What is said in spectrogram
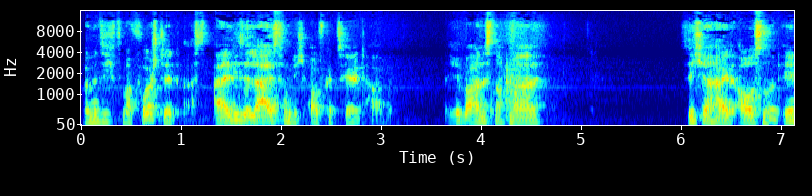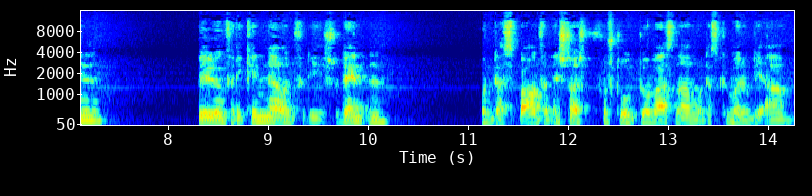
Wenn man sich jetzt mal vorstellt, dass all diese Leistungen, die ich aufgezählt habe, welche waren es nochmal? Sicherheit außen und innen, Bildung für die Kinder und für die Studenten und das Bauen von Infrastrukturmaßnahmen und das Kümmern um die Armen.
